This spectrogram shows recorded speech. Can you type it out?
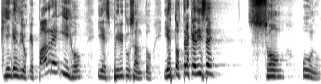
quién es Dios. Que es Padre, Hijo y Espíritu Santo. Y estos tres que dice son uno.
